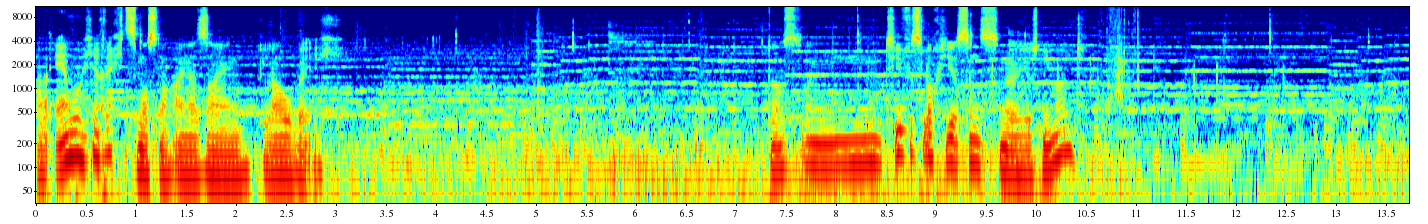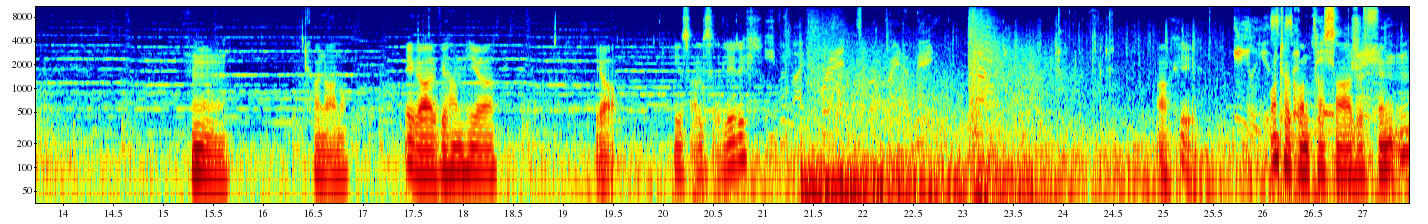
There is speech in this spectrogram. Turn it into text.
Aber irgendwo hier rechts muss noch einer sein, glaube ich. Da ist ein tiefes Loch. Hier ist sonst... Nö, hier ist niemand. Hm. Keine Ahnung. Egal, wir haben hier... Ja. Hier ist alles erledigt. Okay. Untergrundpassage finden.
